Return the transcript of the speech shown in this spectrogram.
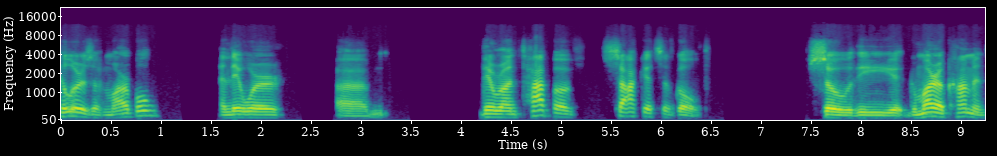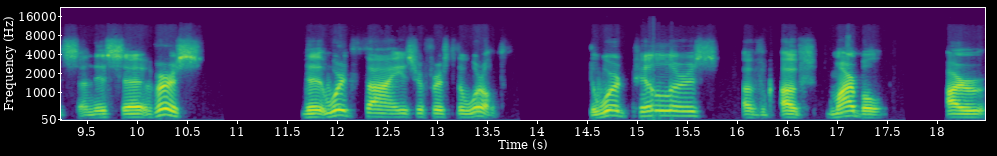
pillars of marble, and they were um, they were on top of sockets of gold. So the Gemara comments on this uh, verse. The word thighs refers to the world. The word pillars of of marble are.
